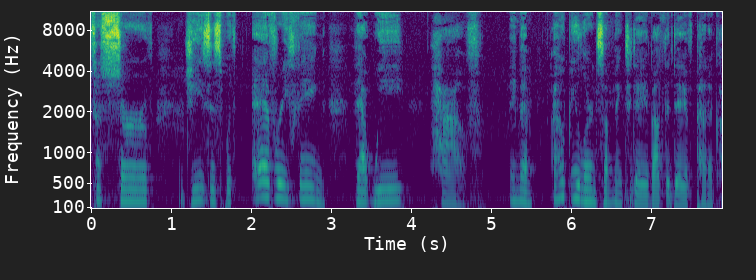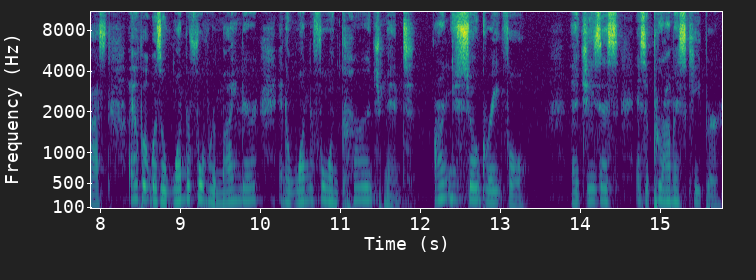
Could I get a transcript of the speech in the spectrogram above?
to serve Jesus with everything that we have. Amen. I hope you learned something today about the day of Pentecost. I hope it was a wonderful reminder and a wonderful encouragement. Aren't you so grateful that Jesus is a promise keeper?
